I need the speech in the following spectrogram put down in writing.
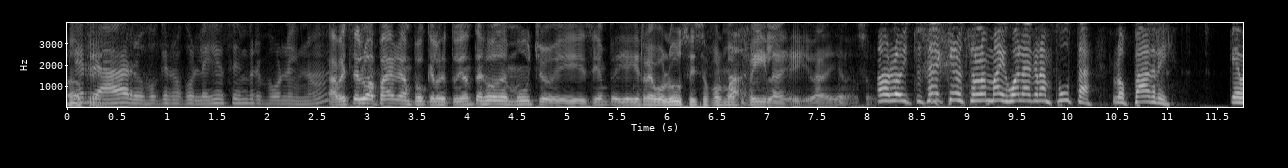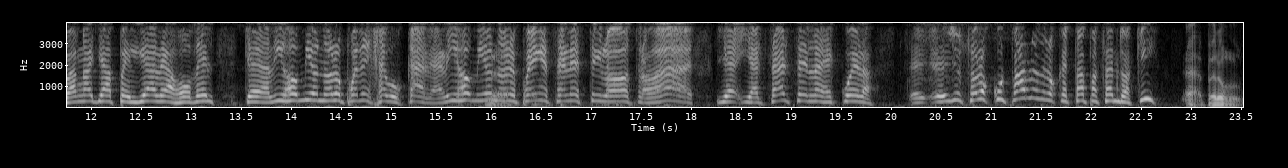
Qué okay. raro, porque en los colegios siempre ponen, ¿no? A veces lo apagan porque los estudiantes joden mucho y siempre y hay revolución y se forman filas. Y, you know, so- No, no, y tú sabes quiénes son los más hijos de la gran puta, los padres. Que van allá a pelearle, a joder, que al hijo mío no lo pueden rebuscar, al hijo mío no le pueden hacer esto y lo otro, ah, y, y alzarse en las escuelas. Eh, ellos son los culpables de lo que está pasando aquí. Ah, pero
